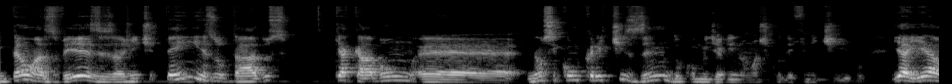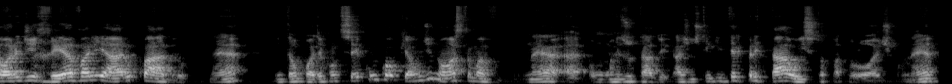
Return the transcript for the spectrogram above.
Então, às vezes, a gente tem resultados que acabam é, não se concretizando como diagnóstico definitivo. E aí é a hora de reavaliar o quadro, né? Então pode acontecer com qualquer um de nós, ter uma né, um resultado, a gente tem que interpretar o histopatológico, né?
